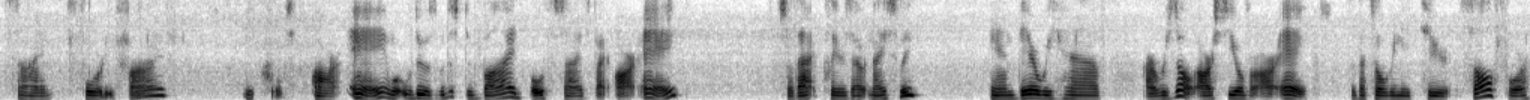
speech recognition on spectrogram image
sine 45 equals RA. And what we'll do is we'll just divide both sides by RA. So that clears out nicely. And there we have our result, RC over RA. So that's all we need to solve for.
